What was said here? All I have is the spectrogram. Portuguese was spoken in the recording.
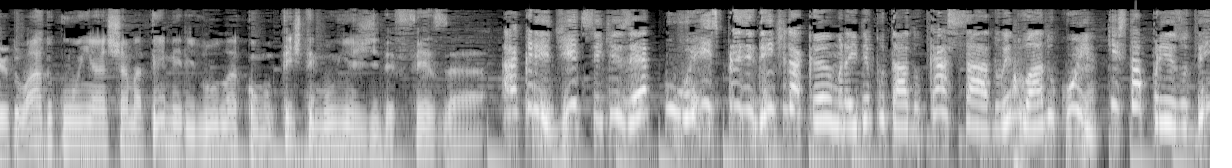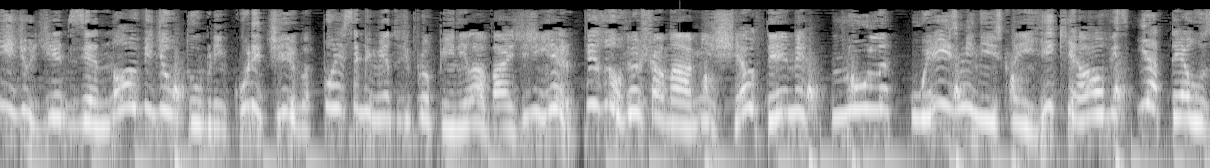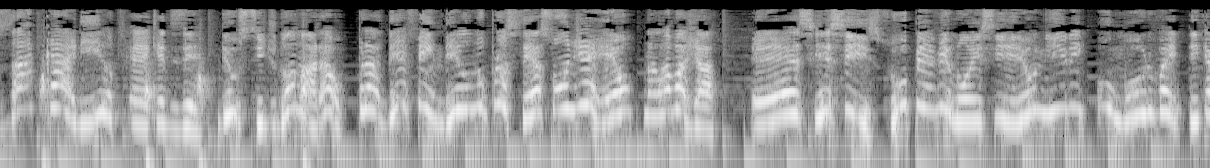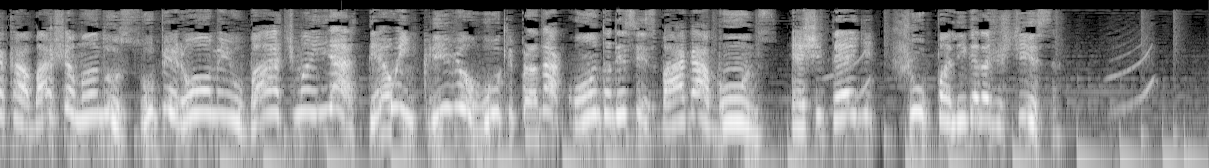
Eduardo Cunha chama Temer e Lula como testemunhas de defesa. Acredite se quiser, o ex-presidente da Câmara e deputado caçado Eduardo Cunha, que está preso desde o dia 19 de outubro em Curitiba por recebimento de propina e lavagem de dinheiro, resolveu chamar Michel Temer, Lula, o ex-ministro Henrique Alves e até o Zacarias, é, quer dizer, Delcídio do Amaral, para defendê-lo no processo onde é réu na Lava Jato. É, se esses super vilões se reunirem, o Moro vai ter que acabar chamando o Super-Homem, o Batman e até o incrível Hulk para dar conta desses vagabundos. Hashtag chupa Liga da Justiça.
